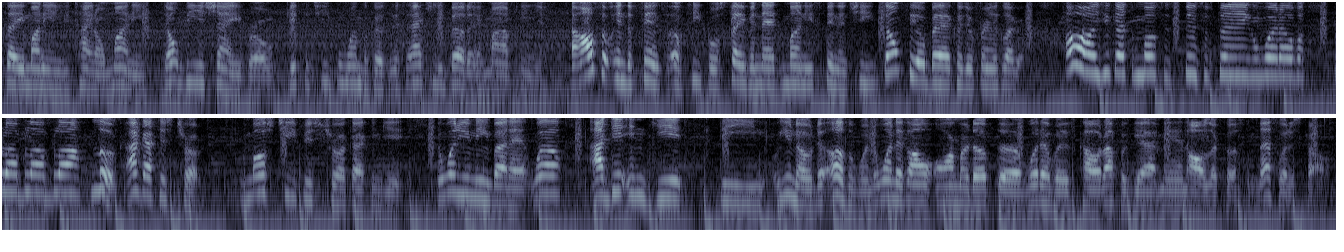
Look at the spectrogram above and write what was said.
save money and you tight on money don't be ashamed bro. Get the cheaper one because it's actually better in my opinion. Also in defense of people saving that money spending cheap don't feel bad because your friends like oh you got the most expensive thing or whatever blah blah blah. Look i got this truck most cheapest truck i can get. And what do you mean by that? Well i didn't get the you know the other one the one that's all armored up the whatever it's called i forgot man all the custom that's what it's called.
